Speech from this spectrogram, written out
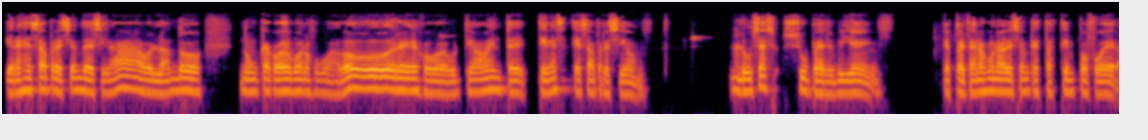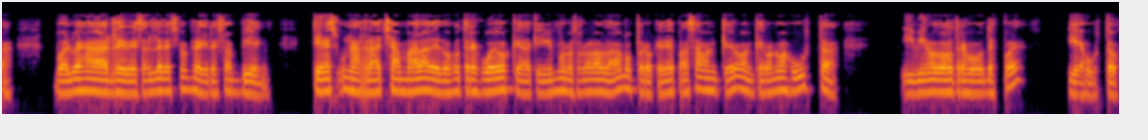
Tienes esa presión de decir, ah, Orlando nunca coge buenos jugadores, o últimamente tienes esa presión. Luces súper bien. Después tienes una lesión que estás tiempo fuera. Vuelves a regresar de lesión, regresas bien. Tienes una racha mala de dos o tres juegos que aquí mismo nosotros lo hablábamos, pero ¿qué le pasa a Banquero? Banquero no ajusta. Y vino dos o tres juegos después y ajustó.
